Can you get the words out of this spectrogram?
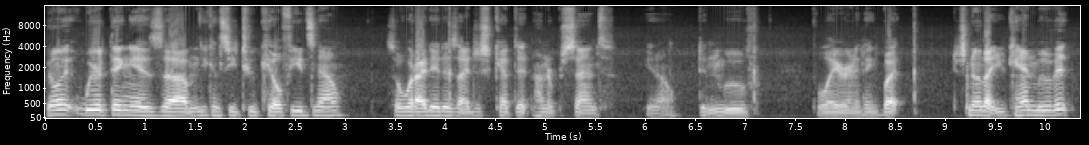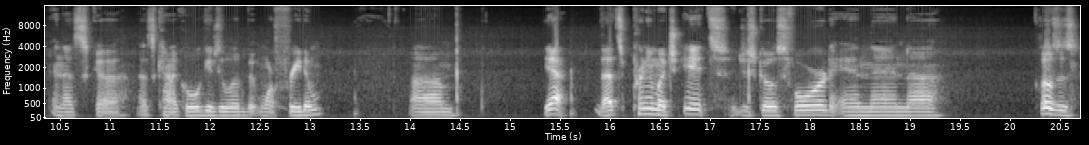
The only weird thing is um, you can see two kill feeds now. So what I did is I just kept it 100%, you know, didn't move the layer or anything, but just know that you can move it, and that's uh, that's kind of cool. Gives you a little bit more freedom. Um, yeah, that's pretty much it. It just goes forward and then uh, closes.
